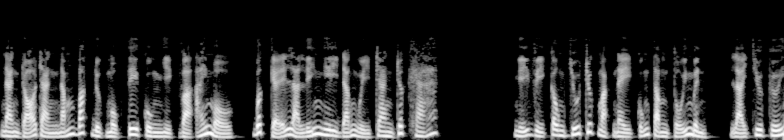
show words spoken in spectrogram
nàng rõ ràng nắm bắt được một tia cuồng nhiệt và ái mộ, bất kể là Lý Nhi đã ngụy trang rất khá. Nghĩ vị công chúa trước mặt này cũng tầm tuổi mình, lại chưa cưới,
